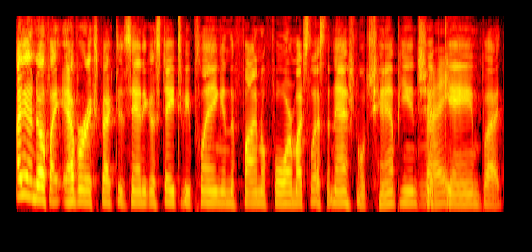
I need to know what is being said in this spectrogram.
I didn't know if I ever expected San Diego State to be playing in the Final Four, much less the national championship right. game. But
